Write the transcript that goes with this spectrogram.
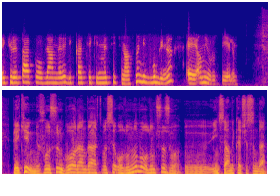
ve küresel problemlere dikkat çekilmesi için aslında biz bugünü e, anıyoruz diyelim. Peki nüfusun bu oranda artması olumlu mu olumsuz mu ee, insanlık açısından?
